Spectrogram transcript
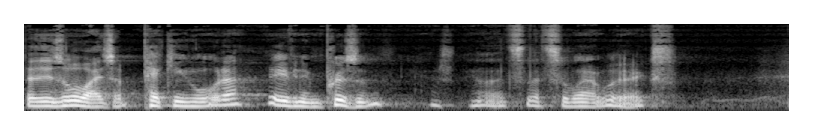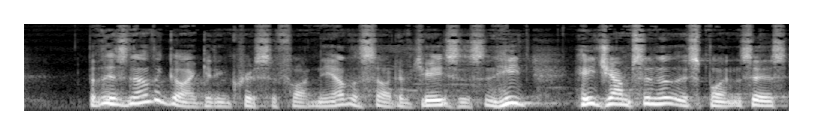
But there's always a pecking order, even in prison. You know, that's, that's the way it works. But there's another guy getting crucified on the other side of Jesus, and he, he jumps in at this point and says,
